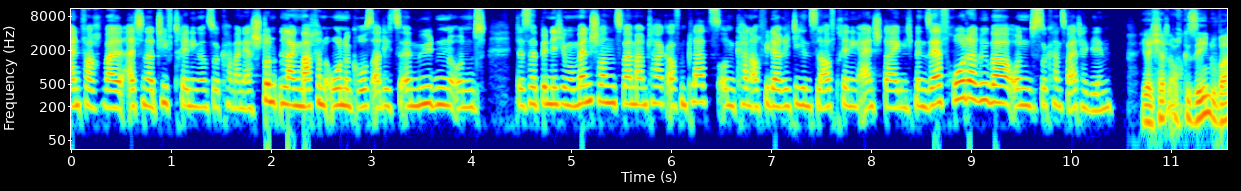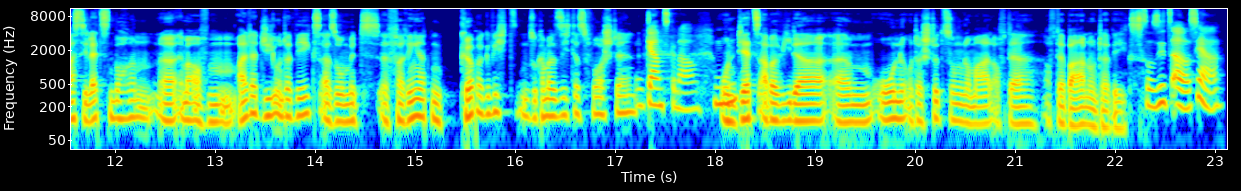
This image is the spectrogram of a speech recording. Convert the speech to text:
Einfach weil Alternativtraining und so kann man ja stundenlang machen, ohne großartig zu ermüden. Und deshalb bin ich im Moment schon zweimal am Tag auf dem Platz und kann auch wieder richtig ins Lauftraining einsteigen. Ich bin sehr froh darüber und so kann es weitergehen. Ja, ich hatte auch gesehen, du warst die letzten Wochen äh, immer auf dem Alter G unterwegs, also mit äh, verringertem Körpergewicht, so kann man sich das vorstellen. Ganz genau. Mhm. Und jetzt aber wieder ähm, ohne Unterstützung normal auf der, auf der Bahn unterwegs. So sieht's aus, ja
